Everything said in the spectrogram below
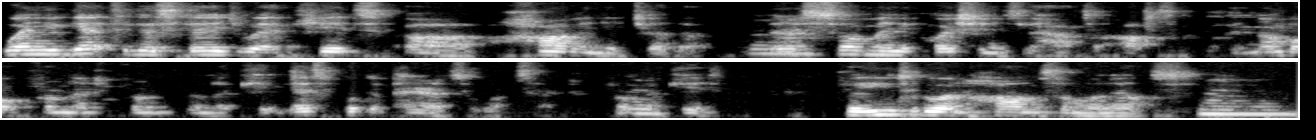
when you get to the stage where kids are harming each other, there are so many questions you have to ask. The number from the from, from the kid. Let's put the parents to one side. From the kid, for you to go and harm someone else. Mm.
